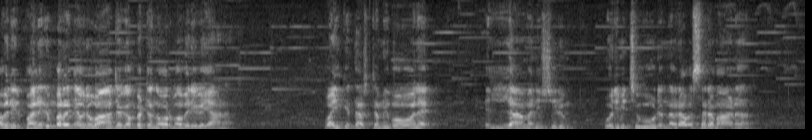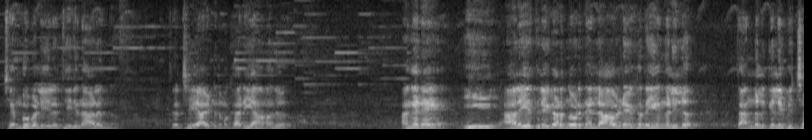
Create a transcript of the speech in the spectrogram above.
അവരിൽ പലരും പറഞ്ഞ ഒരു വാചകം പെട്ടെന്ന് ഓർമ്മ വരികയാണ്. വൈക്കത്ത് അഷ്ടമി പോലെ എല്ലാ മനുഷ്യരും ഒരുമിച്ച് കൂടുന്ന ഒരു അവസരമാണ് ചെമ്പുപള്ളിയിലെ തിരുനാളെന്ന് തീർച്ചയായിട്ടും നമുക്കറിയാമത്. അങ്ങനെ ഈ ആലയത്തിലേക്ക് കടന്നു വരുന്ന എല്ലാവരുടെയും ഹൃദയങ്ങളിൽ തങ്ങൾക്ക് ലഭിച്ച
